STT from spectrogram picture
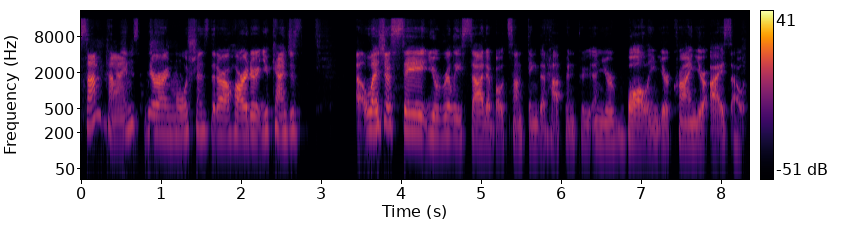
sometimes there are emotions that are harder. You can't just, uh, let's just say you're really sad about something that happened and you're bawling, you're crying your eyes out.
